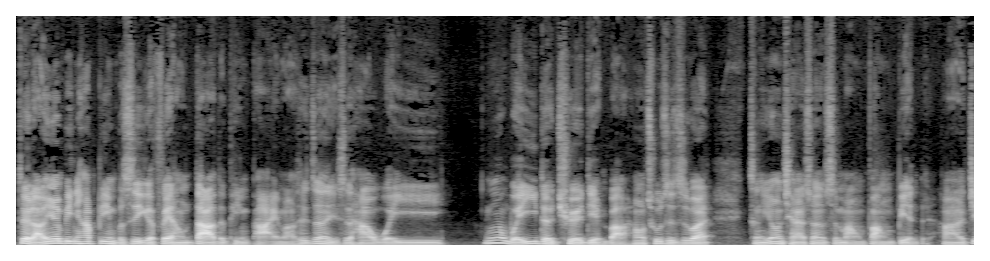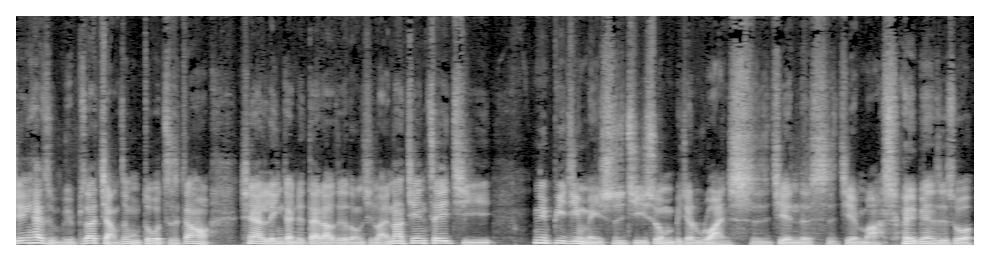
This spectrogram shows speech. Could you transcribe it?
对啦，因为毕竟它并不是一个非常大的品牌嘛，所以这也是它唯一，因为唯一的缺点吧。然后除此之外。整个用起来算是蛮方便的啊！今天一开始也不知道讲这么多，只是刚好现在灵感就带到这个东西来。那今天这一集，因为毕竟美食集是我们比较软时间的时间嘛，所以便是说，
